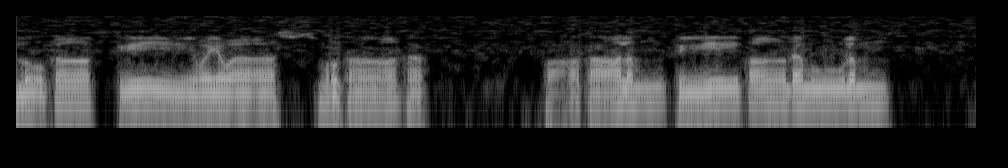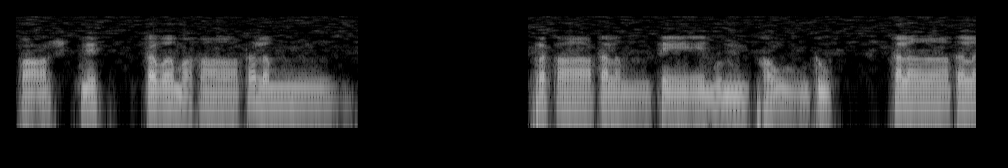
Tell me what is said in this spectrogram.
लोकास्तेवयवाः स्मृताः पातालम् ते पादमूलम् पार्ष्णिस्तव महातलम् रसातलम् ते गुल्फौ तु तलातलमितीर्यते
